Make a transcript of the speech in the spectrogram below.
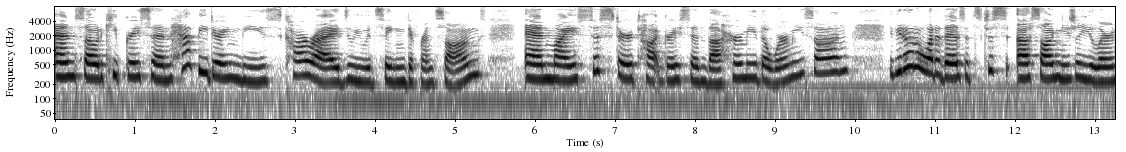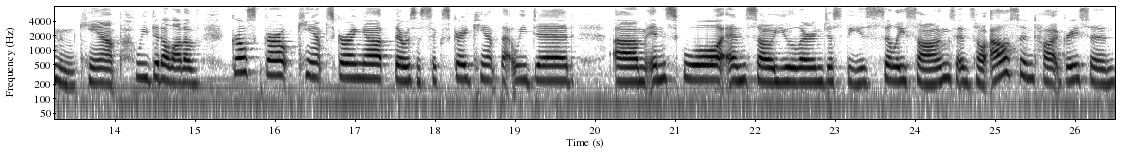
And so, to keep Greyson happy during these car rides, we would sing different songs. And my sister taught Greyson the Hermie the Wormy song. If you don't know what it is, it's just a song usually you learn in camp. We did a lot of Girl Scout camps growing up. There was a sixth grade camp that we did um, in school, and so you learn just these silly songs. And so Allison taught Greyson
